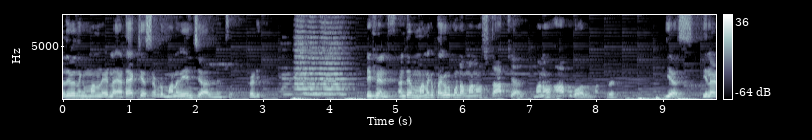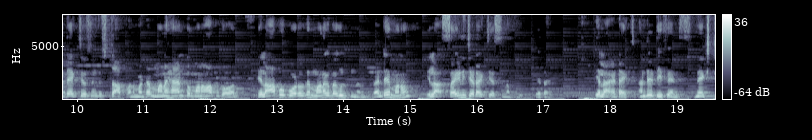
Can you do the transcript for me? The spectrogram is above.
అదేవిధంగా మనం ఇట్లా అటాక్ చేసినప్పుడు మనం ఏం చేయాలి? నేర్చు రెడీ? డిఫెన్స్. అంటే మనకు తగలకుండా మనం స్టాప్ చేయాలి. మనం ఆపుకోవాలన్నమాట. రెడ్ ఎస్ ఇలా అటాక్ చేస్తుంటే స్టాప్ అనమాట మన హ్యాండ్తో మనం ఆపుకోవాలి. ఇలా ఆపుకోవడం మనకు తగులుతుంది అనమాట అంటే మనం ఇలా సైడ్ నుంచి అటాక్ చేస్తున్నప్పుడు అటాక్ ఇలా అటాక్ అంటే డిఫెన్స్ నెక్స్ట్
